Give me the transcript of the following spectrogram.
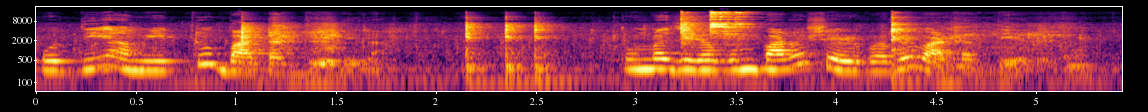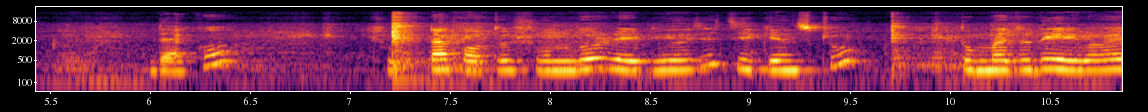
ওপর দিয়ে আমি একটু বাটার দিয়ে দিলাম। তোমরা যেরকম পারো সেভাবে বাটার দিয়ে দেবে। দেখো স্যুপটা কত সুন্দর রেডি হয়েছে চিকেন স্টু তোমরা যদি এইভাবে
